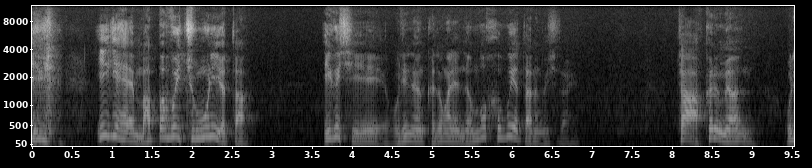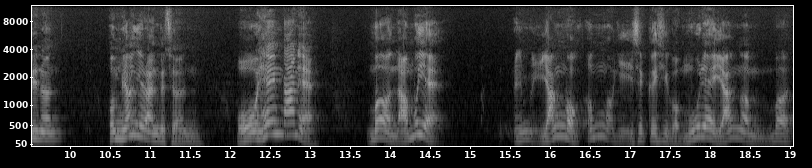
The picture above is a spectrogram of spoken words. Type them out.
이게, 이게 마법의 주문이었다. 이것이 우리는 그동안에 너무 허구였다는 것이다. 자, 그러면 우리는 음양이라는 것은 오행 안에 뭐 나무에 양목, 음목이 있을 것이고 물에 양음, 뭐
